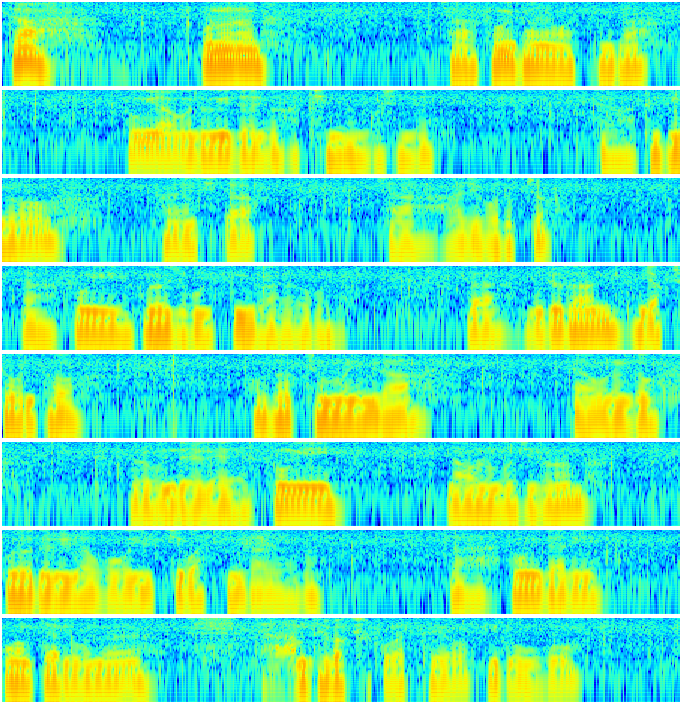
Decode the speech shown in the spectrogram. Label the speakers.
Speaker 1: 자, 오늘은 자 송이 산행 왔습니다. 송이하고 능이 자리가 같이 있는 곳인데, 자 드디어 산행 시작. 자 아직 어둡죠? 자 송이 보여주고 있습니다, 여러분. 자 무조산 약초원터 버섯 전문입니다. 자 오늘도 여러분들에게 송이 나오는 거 지금 보여드리려고 일찍 왔습니다, 여러분. 자, 송이자리, 고항자리 오늘 참 대박 칠 것 같아요. 비도 오고.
